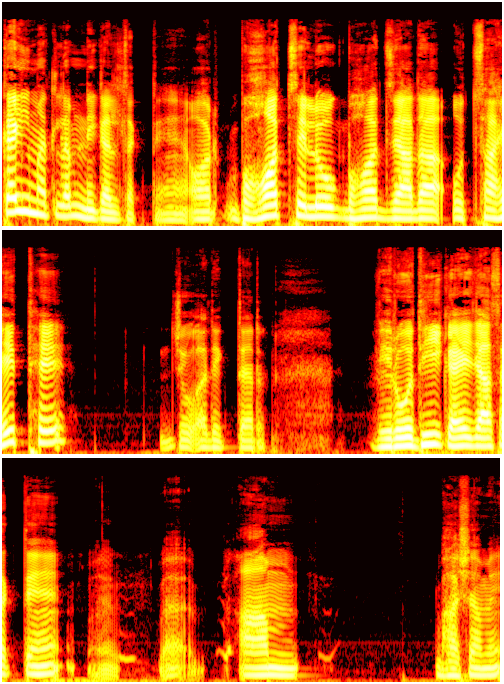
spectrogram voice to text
कई मतलब निकल सकते हैं और बहुत से लोग बहुत ज़्यादा उत्साहित थे, जो अधिकतर विरोधी कहे जा सकते हैं आम भाषा में,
